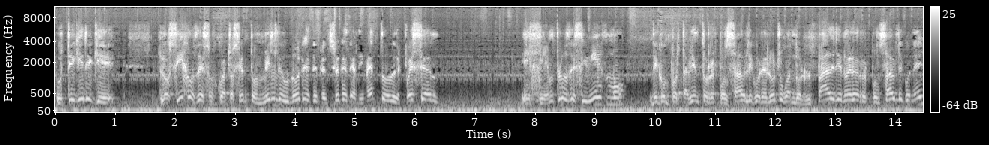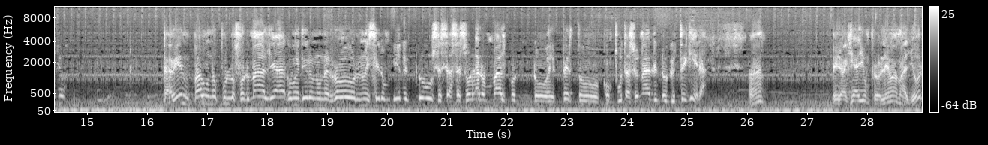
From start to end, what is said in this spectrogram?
¿Usted quiere que los hijos de esos 400 mil deudores de pensiones de alimentos después sean ejemplos de civismo, de comportamiento responsable con el otro cuando el padre no era responsable con ellos? Está bien, vámonos por lo formal, ya cometieron un error, no hicieron bien el cruce, se asesoraron mal con los expertos computacionales, lo que usted quiera. ¿ah? Pero aquí hay un problema mayor,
